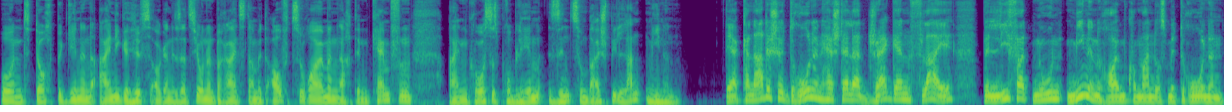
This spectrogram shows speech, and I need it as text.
und doch beginnen einige Hilfsorganisationen bereits damit aufzuräumen nach den Kämpfen. Ein großes Problem sind zum Beispiel Landminen. Der kanadische Drohnenhersteller Dragonfly beliefert nun Minenräumkommandos mit Drohnen.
